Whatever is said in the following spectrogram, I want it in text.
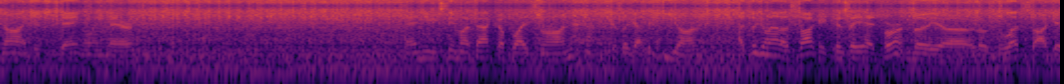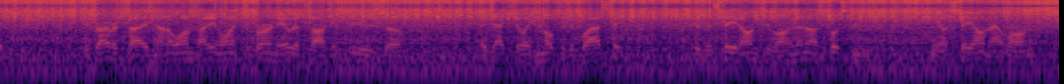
not just dangling there. And you can see my backup lights are on because I got the key on. I took them out of the socket because they had burnt the, uh, the, the left socket, the driver's side, and I don't want I didn't want it to burn the other socket too. So it's actually like melted the plastic because it stayed on too long. They're not supposed to, you know, stay on that long.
